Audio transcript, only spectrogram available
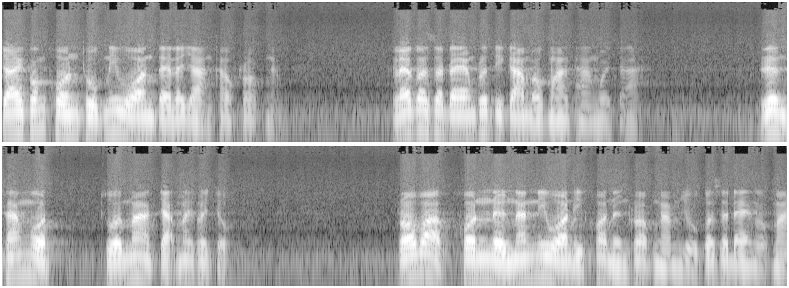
ใจของคนถูกนิวรณ์แต่ละอย่างเข้าครอบงำแล้วก็แสดงพฤติกรรมออกมาทางวาจา เรื่องทั้งหมดส่วนมากจะไม่ค่อยจบ เพราะว่าคนหนึ่งนั้นนิวรณ์อีกข้อหนึ่งครอบงำอยู่ก็แสดงออกมา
